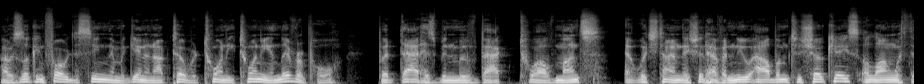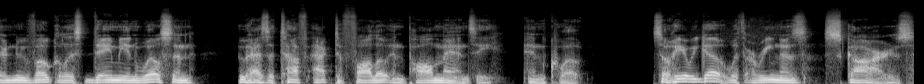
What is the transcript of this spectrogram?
I was looking forward to seeing them again in October 2020 in Liverpool, but that has been moved back 12 months, at which time they should have a new album to showcase, along with their new vocalist, Damian Wilson, who has a tough act to follow in Paul Manzi. End quote. So here we go with Arena's Scars.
